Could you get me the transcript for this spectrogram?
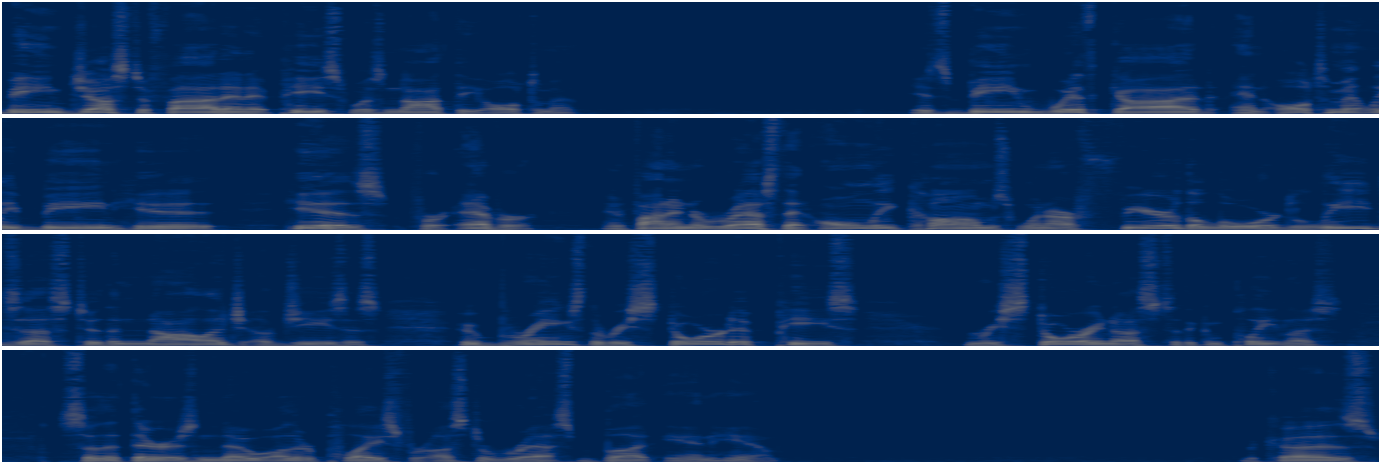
Being justified and at peace was not the ultimate. It's being with God and ultimately being His, his forever and finding a rest that only comes when our fear of the Lord leads us to the knowledge of Jesus, who brings the restorative peace, restoring us to the completeness, so that there is no other place for us to rest but in Him. Because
